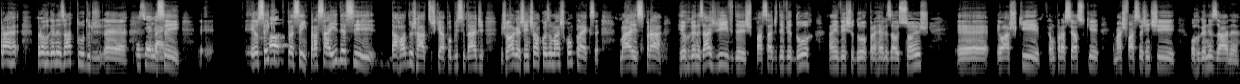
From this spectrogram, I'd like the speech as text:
para organizar tudo. É, Esse olhar. Assim, eu sei que, oh. assim, para sair desse da roda dos ratos que a publicidade joga, a gente é uma coisa mais complexa. Mas para reorganizar as dívidas, passar de devedor a investidor para realizar os sonhos, é, eu acho que é um processo que é mais fácil a gente organizar, né?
